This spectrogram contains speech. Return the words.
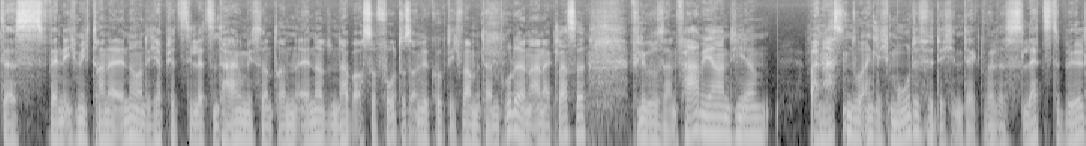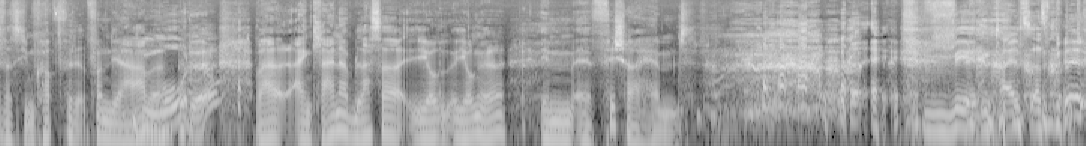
dass wenn ich mich dran erinnere und ich habe jetzt die letzten Tage mich so dran erinnert und habe auch so Fotos angeguckt, ich war mit deinem Bruder in einer Klasse, viele Grüße an Fabian hier. Wann hast denn du eigentlich Mode für dich entdeckt? Weil das letzte Bild, was ich im Kopf für- von dir habe, Mode? war ein kleiner blasser Ju- Junge im äh, Fischerhemd. Wehe, du teilst das Bild.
